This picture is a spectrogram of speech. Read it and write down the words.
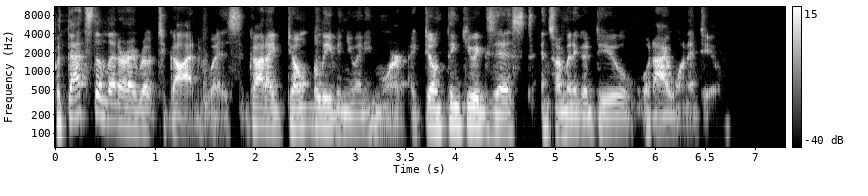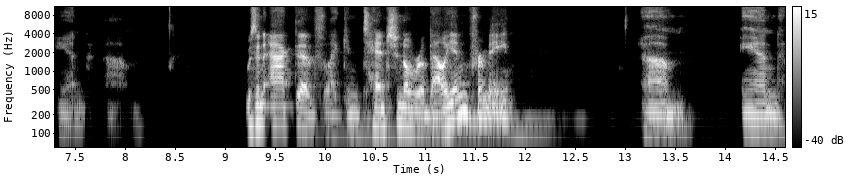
But that's the letter I wrote to God was God, I don't believe in you anymore. I don't think you exist. And so I'm going to go do what I want to do. And um, it was an act of like intentional rebellion for me. Um, and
